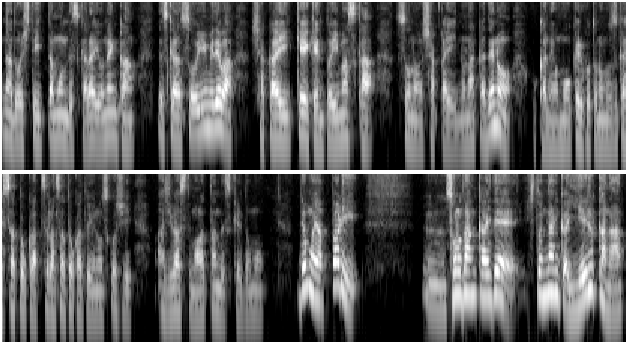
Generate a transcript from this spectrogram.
などをしていったもんですから4年間。ですからそういう意味では社会経験といいますかその社会の中でのお金を儲けることの難しさとか辛さとかというのを少し味わわせてもらったんですけれども。でもやっぱり、うん、その段階で人に何か言えるかな？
